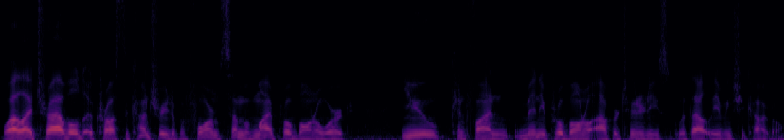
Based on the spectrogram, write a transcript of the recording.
While I traveled across the country to perform some of my pro bono work, you can find many pro bono opportunities without leaving Chicago.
